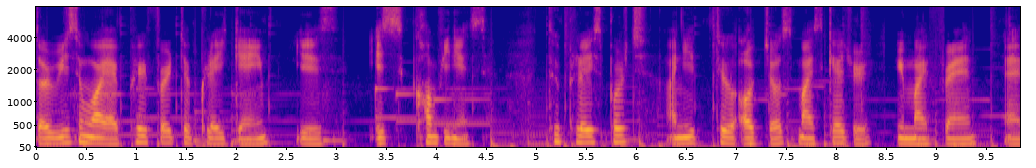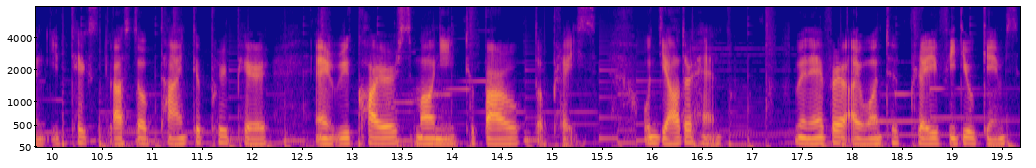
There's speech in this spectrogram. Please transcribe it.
the reason why I prefer to play game is its convenience. To play sports, I need to adjust my schedule with my friend and it takes lots of time to prepare and requires money to borrow the place. On the other hand, whenever I want to play video games,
